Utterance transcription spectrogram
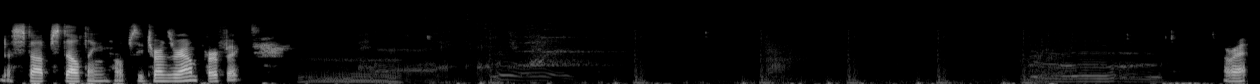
Gonna stop stealthing. Hopes he turns around. Perfect. Alright.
